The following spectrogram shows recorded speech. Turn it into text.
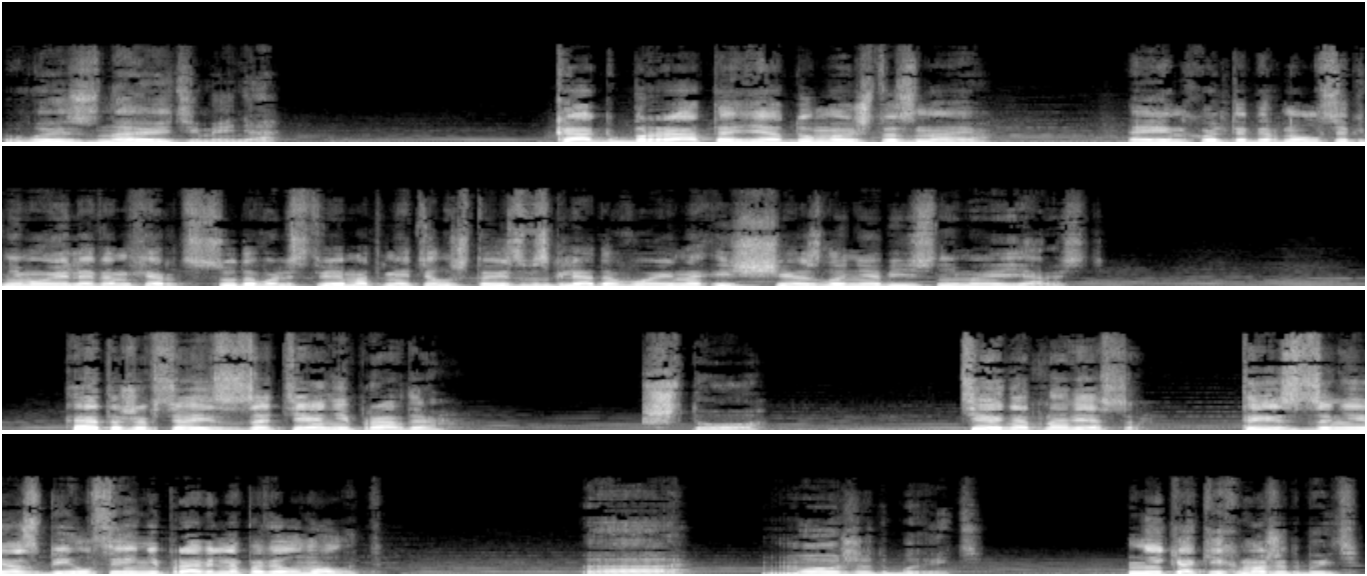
«Вы знаете меня?» «Как брата, я думаю, что знаю». Эйнхольд обернулся к нему, и Левенхерц с удовольствием отметил, что из взгляда воина исчезла необъяснимая ярость. «Это же все из-за тени, правда?» «Что?» «Тень от навеса. Ты из-за нее сбился и неправильно повел молот». «А, может быть». «Никаких может быть.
